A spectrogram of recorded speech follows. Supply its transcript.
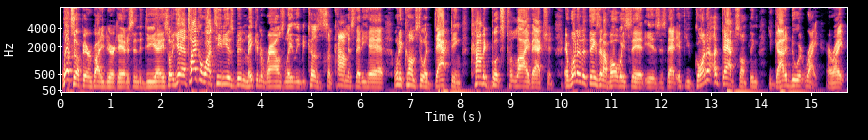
What's up, everybody? Derek Anderson, the DA. So, yeah, Taika Waititi has been making the rounds lately because of some comments that he had when it comes to adapting comic books to live action. And one of the things that I've always said is, is that if you're going to adapt something, you got to do it right. All right.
